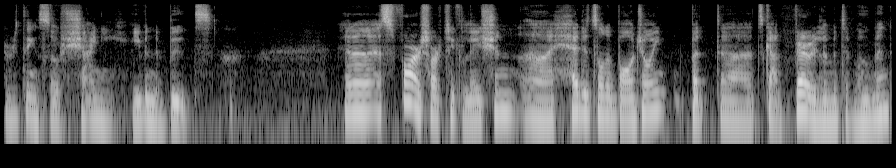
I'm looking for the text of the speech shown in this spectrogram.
Everything's so shiny, even the boots. And uh, as far as articulation, uh, head is on a ball joint, but uh, it's got very limited movement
